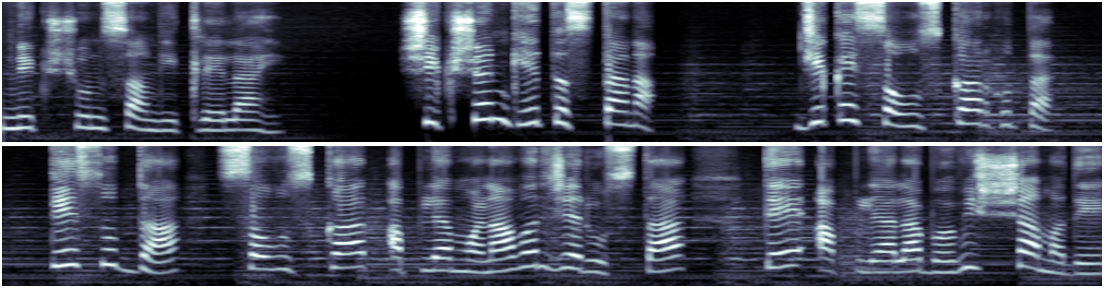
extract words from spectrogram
निक्षून सांगितलेलं आहे. शिक्षण घेत असताना जे काही संस्कार होतात ते सुद्धा संस्कार आपल्या मनावर जे रुजतात ते आपल्याला भविष्यामध्ये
